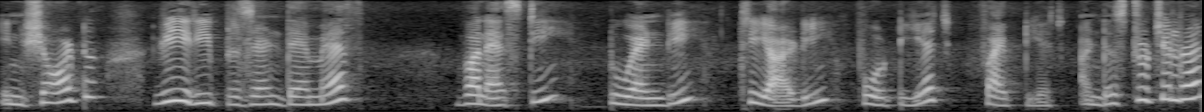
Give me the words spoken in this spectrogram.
In short, we represent them as 1ST, 2ND, 3RD, 4TH, 5TH. Understood children?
